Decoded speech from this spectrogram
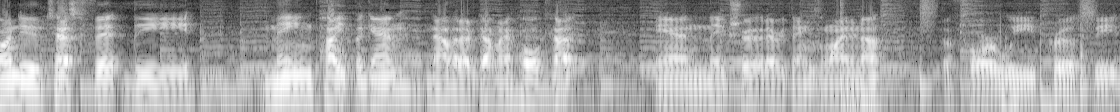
Going to test fit the main pipe again, now that I've got my hole cut, and make sure that everything's lining up before we proceed.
